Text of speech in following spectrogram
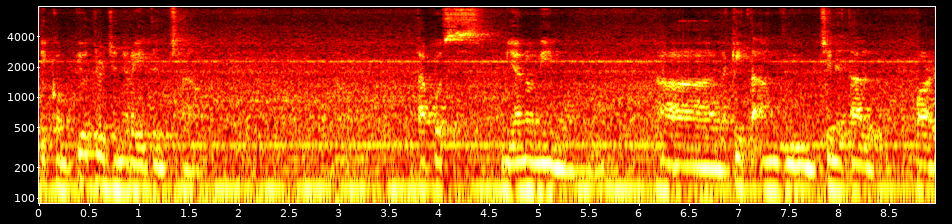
a computer-generated child. Tapos, biyano nimo, ah, nakita ang genital part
